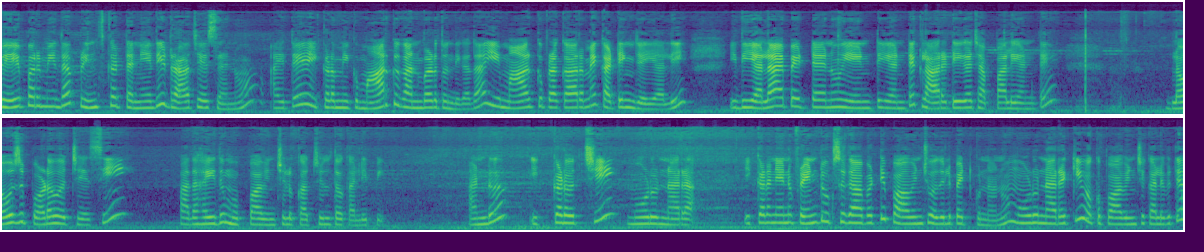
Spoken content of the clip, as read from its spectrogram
పేపర్ మీద ప్రిన్స్ కట్ అనేది డ్రా చేశాను. అయితే ఇక్కడ మీకు మార్క్ కనబడుతుంది కదా ఈ మార్క్ ప్రకారమే కటింగ్ చేయాలి. ఇది ఎలా పెట్టాను ఏంటి అంటే క్లారిటీగా చెప్పాలి అంటే బ్లౌజ్ పొడవు వచ్చేసి పదహైదు ముప్పావు ఇంచులు ఖర్చులతో కలిపి. అండ్ ఇక్కడ వచ్చి మూడున్నర. ఇక్కడ నేను ఫ్రంట్ ఉక్స్ కాబట్టి పావించి వదిలిపెట్టుకున్నాను. మూడున్నరకి ఒక పావించి కలిపితే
